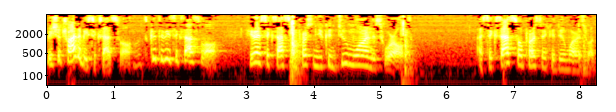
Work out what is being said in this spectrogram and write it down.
We should try to be successful. It's good to be successful. If you're a successful person, you can do more in this world. A successful person can do more in this world.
